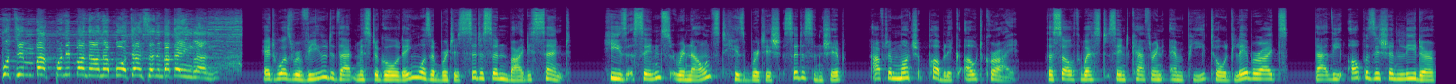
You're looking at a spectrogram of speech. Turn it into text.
put him back on the banana boat and send him back to England. It was revealed that Mr. Golding was a British citizen by descent. He's since renounced his British citizenship after much public outcry. The Southwest St. Catherine MP told Labourites that the opposition leader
